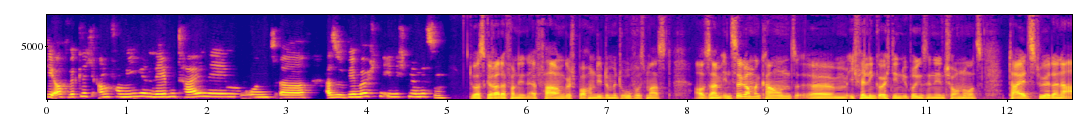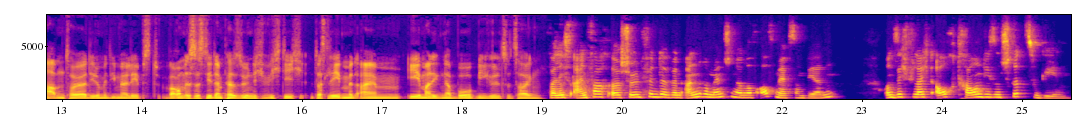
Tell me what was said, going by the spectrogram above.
die auch wirklich am Familienleben teilnehmen und äh, also wir möchten ihn nicht mehr missen. Du hast gerade von den Erfahrungen gesprochen, die du mit Rufus machst. Auf seinem Instagram-Account, ähm, ich verlinke euch den übrigens in den Show Notes, teilst du ja deine Abenteuer, die du mit ihm erlebst. Warum ist es dir denn persönlich wichtig, das Leben mit einem ehemaligen Laborbeagle zu zeigen? Weil ich es einfach äh, schön finde, wenn andere Menschen darauf aufmerksam werden und sich vielleicht auch trauen, diesen Schritt zu gehen.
